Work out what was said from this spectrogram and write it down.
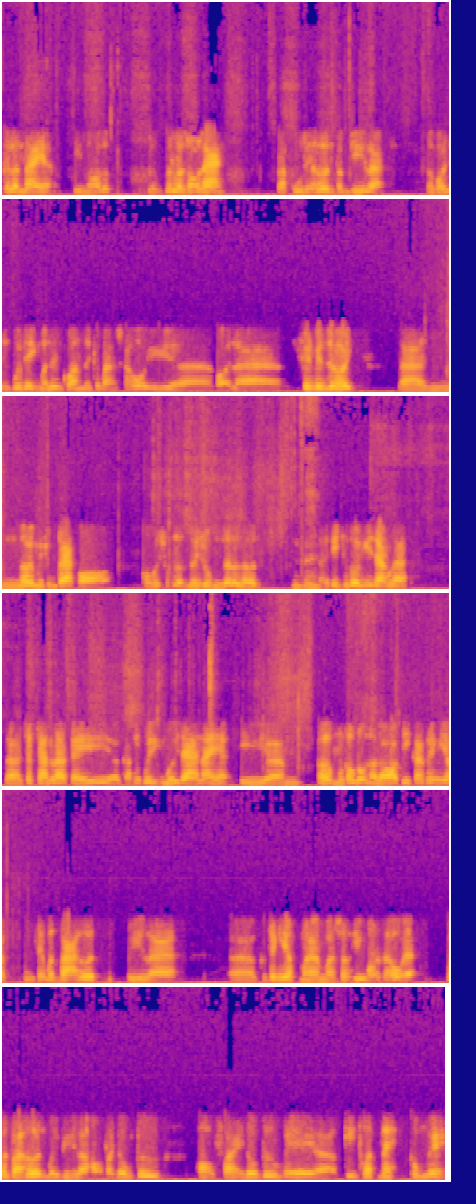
cái lần này á, thì nó được được rất là rõ ràng và cụ thể hơn. Thậm chí là nó có những quy định mà liên quan đến cái mạng xã hội uh, gọi là xuyên biên giới là nơi mà chúng ta có có cái số lượng người dùng rất là lớn. Vâng. đấy thì chúng tôi nghĩ rằng là là chắc chắn là cái các cái quy định mới ra này ấy, thì ờ, ở một góc độ nào đó thì các doanh nghiệp cũng sẽ vất vả hơn vì là uh, các doanh nghiệp mà mà sở hữu mạng xã hội ấy, vất vả hơn bởi vì là họ phải đầu tư họ phải đầu tư về uh, kỹ thuật này công nghệ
